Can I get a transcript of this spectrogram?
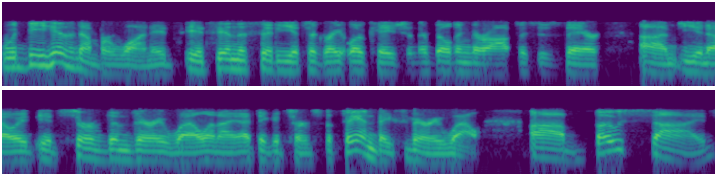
would be his number one. It's it's in the city. It's a great location. They're building their offices there. Um, you know, it, it served them very well, and I, I think it serves the fan base very well. Uh, both sides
